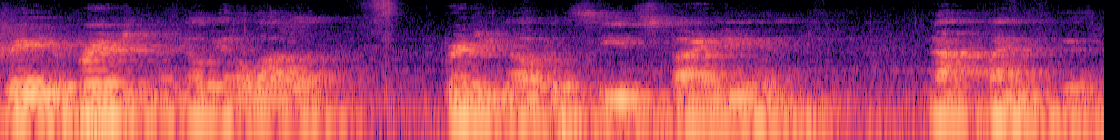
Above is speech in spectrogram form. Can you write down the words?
create a bridge, and then you'll get a lot of bridging up and seeds binding and not planting good.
